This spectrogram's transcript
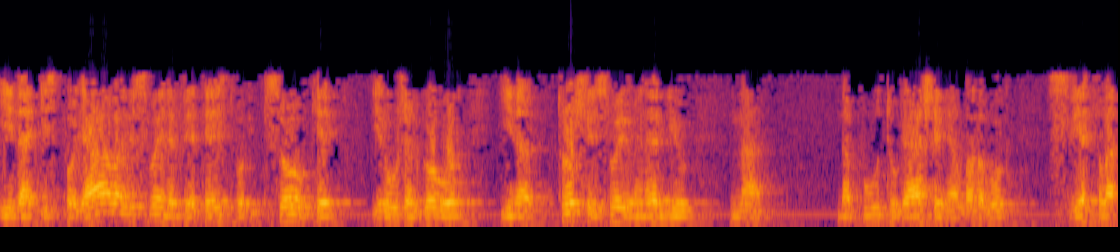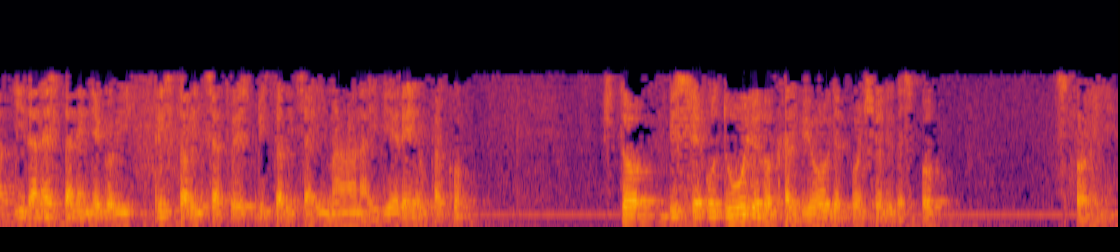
i da ispoljavaju svoje neprijateljstvo i psovke i ružan govor i da troše svoju energiju na, na putu gašenja Allahovog svjetla i da nestane njegovih pristalica, to jest pristalica imana i vjere, ili tako? Što bi se oduljilo kad bi ovdje počeli da spo, spominje.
